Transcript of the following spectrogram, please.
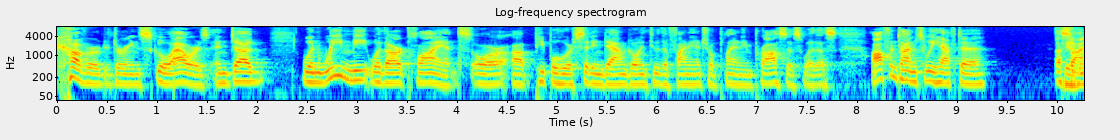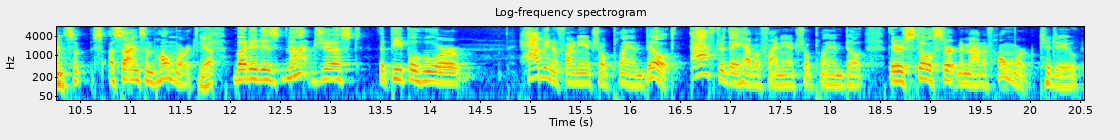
covered during school hours. And Doug, when we meet with our clients or uh, people who are sitting down going through the financial planning process with us, oftentimes we have to assign some assign some homework. Yep. But it is not just the people who are having a financial plan built. After they have a financial plan built, there is still a certain amount of homework to do.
